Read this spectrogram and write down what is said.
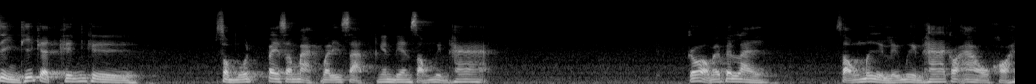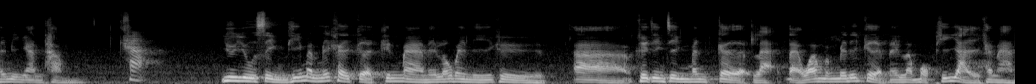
สิ่งที่เกิดขึ้นคือ สมมุติไปสมัครบริษัทเงินเดือน 25,000 ก็บอกไม่เป็นไร20,000หรือ15,000ก็เอาขอให้มีงานทำค่ะอยู่ๆสิ่งที่มันไม่เคยเกิดขึ้นมาในโลกใบนี้คืออ่าคือจริง ๆ มันเกิดแหละ แต่ว่ามันไม่ได้เกิดในระบบที่ใหญ่ขนาด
